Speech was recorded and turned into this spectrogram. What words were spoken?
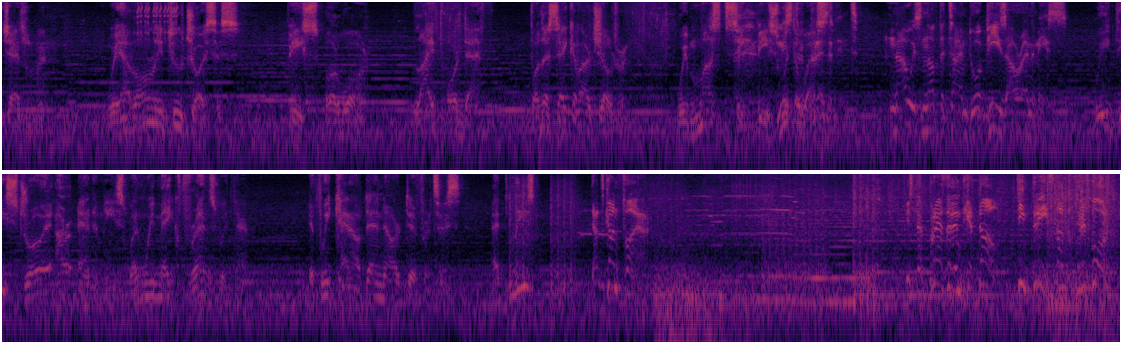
Gentlemen, we have only two choices. Peace or war. Life or death. For the sake of our children, we must seek peace with the West. President, now is not the time to appease our enemies. We destroy our enemies when we make friends with them. If we cannot end our differences, at least That's gunfire! Mr. President, get down! Team 3, status report!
